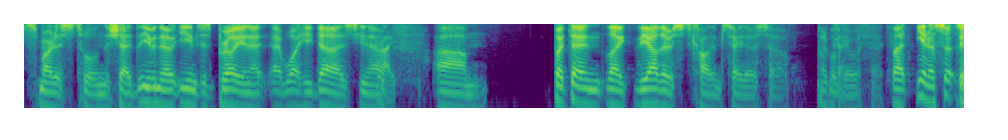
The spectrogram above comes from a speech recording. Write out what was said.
smartest tool in the shed even though Eames is brilliant at, at what he does you know Right. um, but then like the others call him Sato so we'll go with that. But you know, so, so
